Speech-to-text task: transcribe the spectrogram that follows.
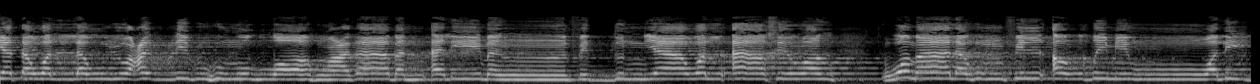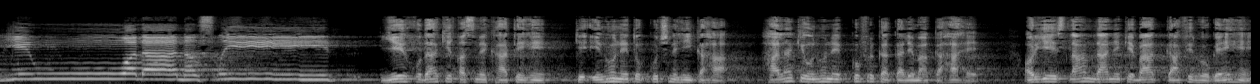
يَتَوَلَّوْا يُعَذِّبُهُمُ اللَّهُ عَذَابًا أَلِيمًا فِي الدُّنْيَا وَالْآخِرَةِ وَمَا لَهُمْ فِي الْأَرْضِ مِنْ وَلِيٍّ وَلَا نَصِيرٍ یہ خدا کی قسمیں کھاتے ہیں کہ انہوں نے تو کچھ نہیں کہا، حالانکہ انہوں نے کفر کا کلمہ کہا ہے۔ اور یہ اسلام لانے کے بعد کافر ہو گئے ہیں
